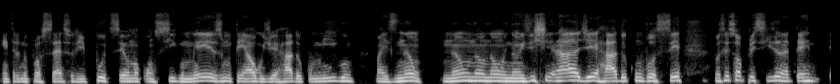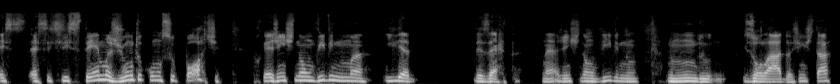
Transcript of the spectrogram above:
entra no processo de, putz, eu não consigo mesmo, tem algo de errado comigo, mas não, não, não, não, não existe nada de errado com você, você só precisa né, ter esse, esse sistema junto com o suporte, porque a gente não vive numa ilha deserta, né? A gente não vive num, num mundo isolado, a gente tá,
